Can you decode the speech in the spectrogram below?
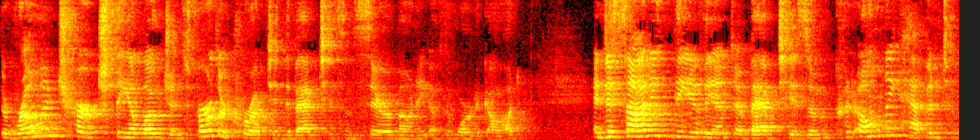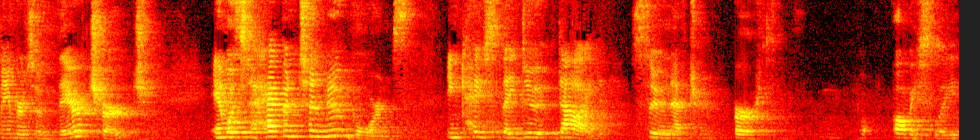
The Roman church theologians further corrupted the baptism ceremony of the Word of God and decided the event of baptism could only happen to members of their church and was to happen to newborns in case they do, died soon after birth. Obviously,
